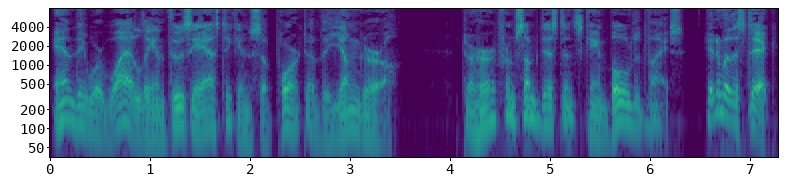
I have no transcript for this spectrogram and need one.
and they were wildly enthusiastic in support of the young girl. To her, from some distance, came bold advice. "Hit him with a stick."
